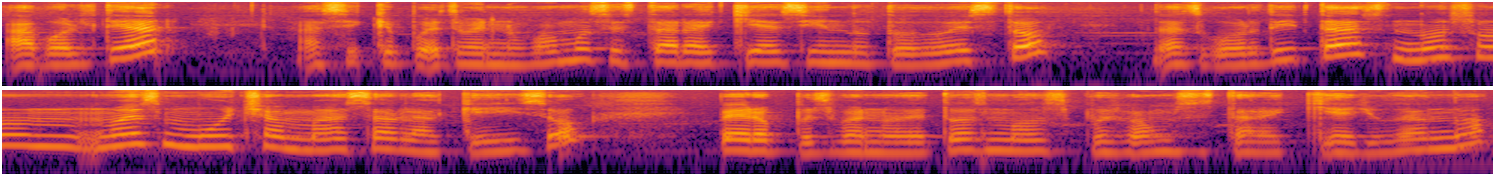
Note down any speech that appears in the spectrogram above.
a voltear. Así que pues bueno, vamos a estar aquí haciendo todo esto. Las gorditas no son, no es mucha masa la que hizo, pero pues bueno, de todos modos pues vamos a estar aquí ayudando.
